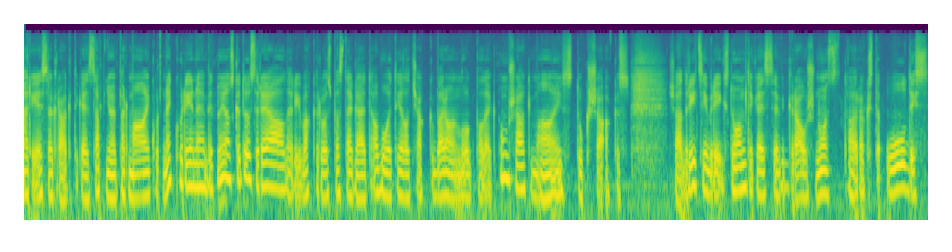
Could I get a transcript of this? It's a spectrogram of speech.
Arī es agrāk tikai sapņoju par māju, kur nekurienē, bet nu jau skatos reāli, arī vakaros pastaigājot avotielu čaka baronu logi paliek tumšāki, mājas tukšākas. Šāda rīcība Rīgas doma tikai sevi grauž nost, tā raksta Uldis.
